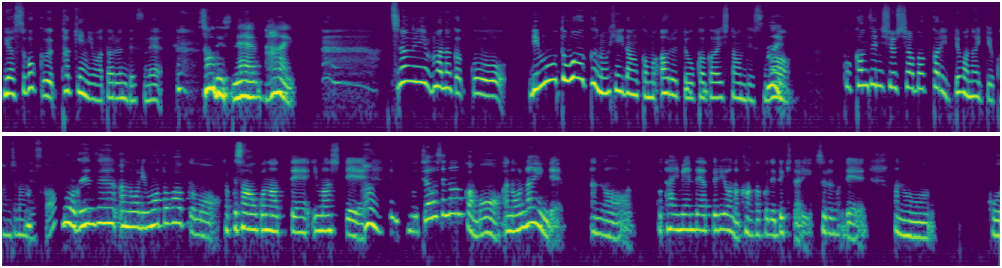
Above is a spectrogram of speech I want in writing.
いやすごく多岐にわたるんですねそうですね。はい。ちなみにまあなんかこうリモートワークの日なんかもあるってお伺いしたんですが、はいこう完全に出社ばっかりではないっていう感じなんですか？もう全然、あの、リモートワークもたくさん行っていまして、はい打ち合わせなんかも、あの、オンラインで、あの、こう対面でやってるような感覚でできたりするので、あの、こ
